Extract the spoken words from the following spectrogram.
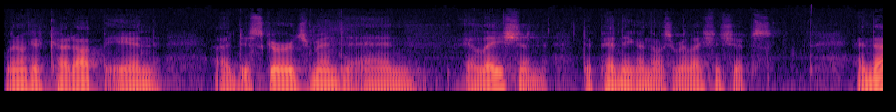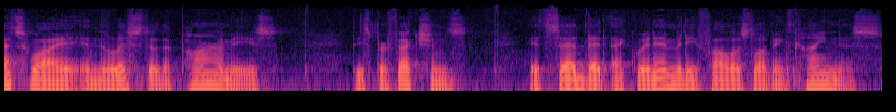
We don't get caught up in uh, discouragement and elation depending on those relationships. And that's why in the list of the paramis, these perfections, it said that equanimity follows loving kindness,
